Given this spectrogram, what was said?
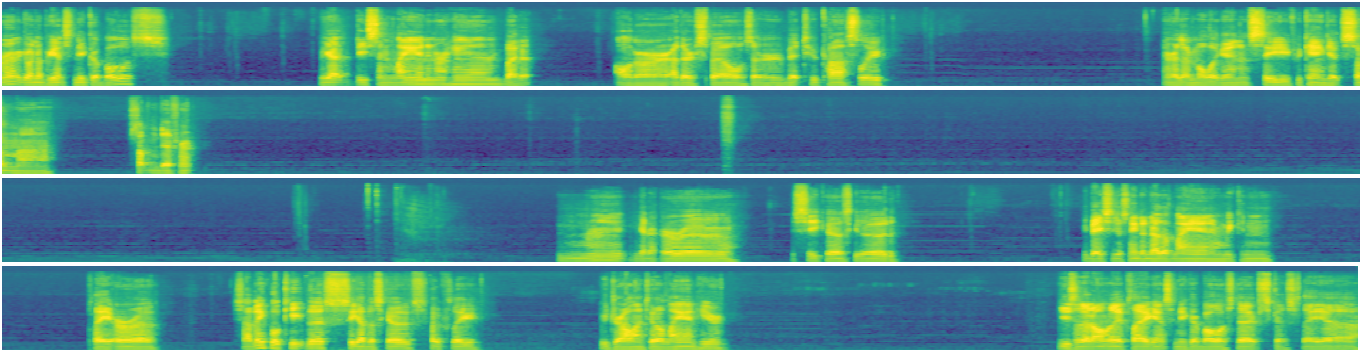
Alright, going up against Nicol Bolas. We got decent land in our hand, but all of our other spells are a bit too costly. I'd rather mulligan and see if we can get some uh, something different. Alright, we got an Uro. Sheikah is good. We basically just need another land and we can play Uro. So I think we'll keep this, see how this goes. Hopefully we draw into a land here. Usually I don't really play against the Nicol Bolas decks because they uh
